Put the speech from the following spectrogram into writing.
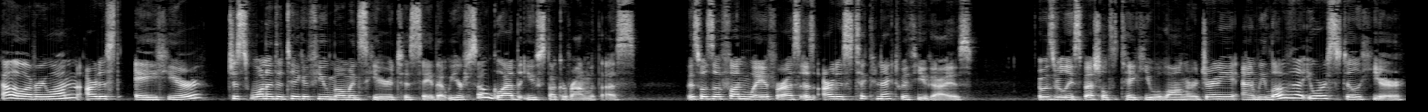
Hello, everyone. Artist A here. Just wanted to take a few moments here to say that we are so glad that you stuck around with us. This was a fun way for us as artists to connect with you guys. It was really special to take you along our journey, and we love that you are still here.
